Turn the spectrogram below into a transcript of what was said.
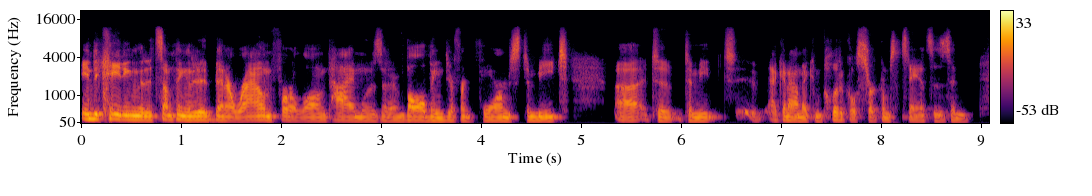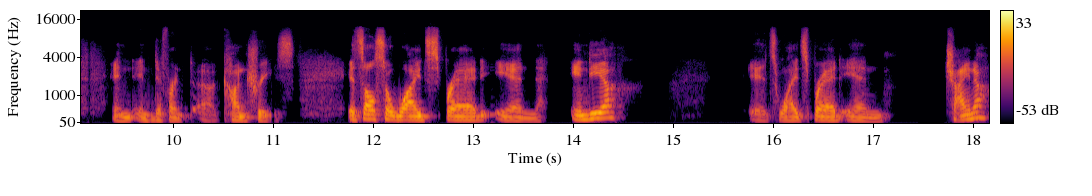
indicating that it's something that had been around for a long time, was involving different forms to meet uh, to, to meet economic and political circumstances in, in, in different uh, countries. It's also widespread in India. It's widespread in China,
